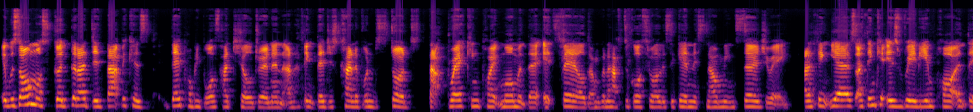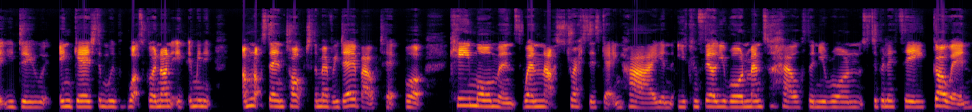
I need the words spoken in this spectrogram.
it was almost good that I did that because they probably both had children. And, and I think they just kind of understood that breaking point moment that it's failed. I'm going to have to go through all this again. This now means surgery. I think, yes, I think it is really important that you do engage them with what's going on. I mean, I'm not saying talk to them every day about it, but key moments when that stress is getting high and you can feel your own mental health and your own stability going,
